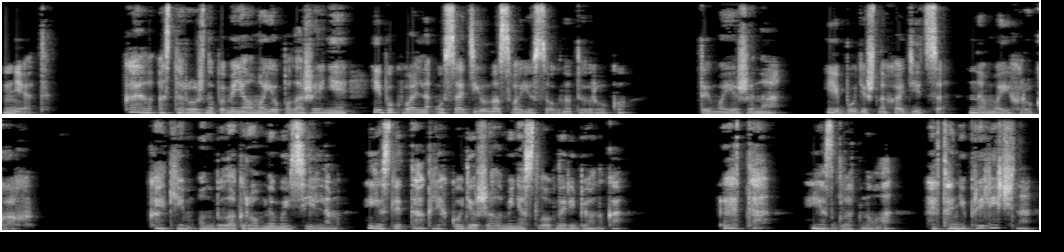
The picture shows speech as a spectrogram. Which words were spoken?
«Нет». Кайл осторожно поменял мое положение и буквально усадил на свою согнутую руку. «Ты моя жена и будешь находиться на моих руках». Каким он был огромным и сильным, если так легко держал меня словно ребенка. «Это...» – я сглотнула. «Это неприлично».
